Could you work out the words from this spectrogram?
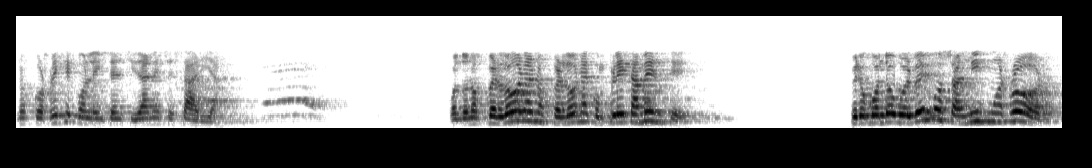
nos corrige con la intensidad necesaria. Cuando nos perdona, nos perdona completamente. Pero cuando volvemos al mismo error,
